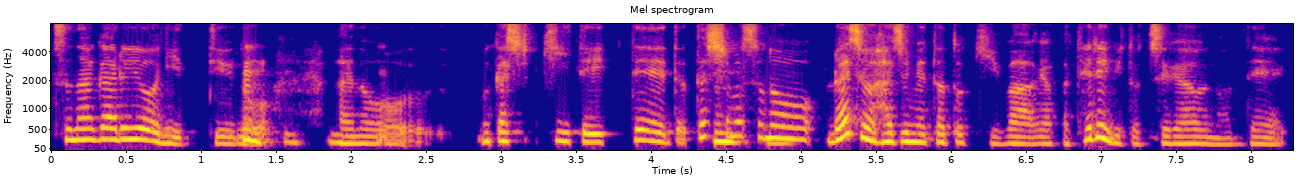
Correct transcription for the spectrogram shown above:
つながるようにっていうのを、あの、昔聞いていて、で私もその、ラジオ始めた時は、やっぱテレビと違うので、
